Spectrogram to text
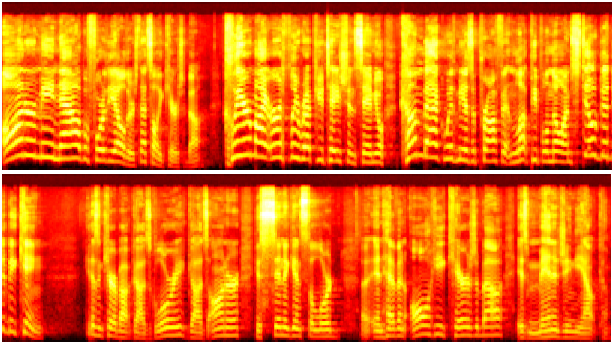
Honor me now before the elders. That's all he cares about. Clear my earthly reputation, Samuel. Come back with me as a prophet and let people know I'm still good to be king. He doesn't care about God's glory, God's honor, his sin against the Lord uh, in heaven. All he cares about is managing the outcome.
